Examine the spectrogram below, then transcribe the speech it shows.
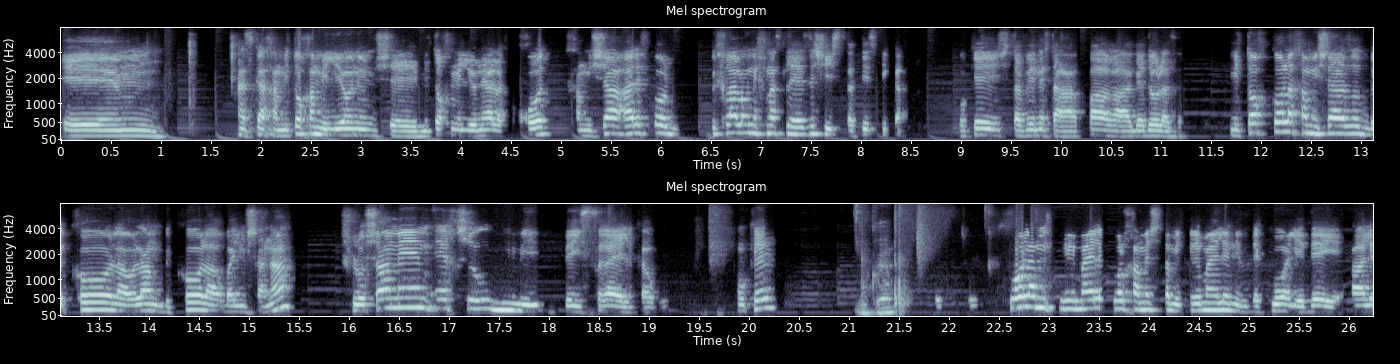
Um, אז ככה, מתוך המיליונים, ש... מתוך מיליוני הלקוחות, חמישה, א' כל בכלל לא נכנס לאיזושהי סטטיסטיקה, אוקיי? שתבין את הפער הגדול הזה. מתוך כל החמישה הזאת בכל העולם, בכל ה-40 שנה, שלושה מהם איכשהו בישראל קרו, אוקיי? אוקיי. כל המקרים האלה, כל חמשת המקרים האלה נבדקו על ידי א'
